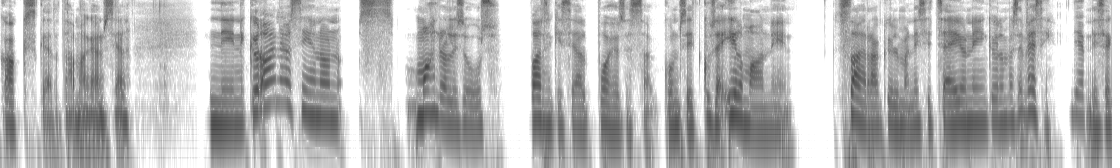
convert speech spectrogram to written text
kaksi kertaa, mä oon käynyt siellä. Niin kyllä aina jos siihen on mahdollisuus, varsinkin siellä pohjoisessa, kun, sit, kun se ilma on niin sairaan kylmä, niin sit se ei ole niin kylmä se vesi. Jep. Niin se,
